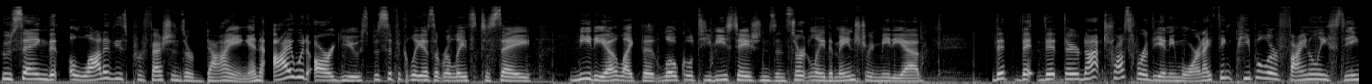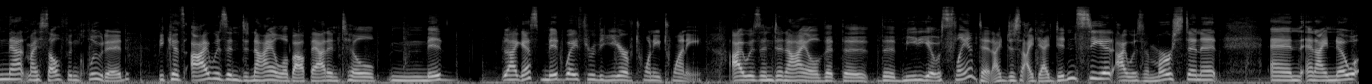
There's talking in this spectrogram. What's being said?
who's saying that a lot of these professions are dying. And I would argue, specifically as it relates to, say, media, like the local TV stations and certainly the mainstream media, that, that, that they're not trustworthy anymore. And I think people are finally seeing that, myself included, because I was in denial about that until mid I guess midway through the year of 2020, I was in denial that the the media was slanted. I just I, I didn't see it. I was immersed in it, and and I know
